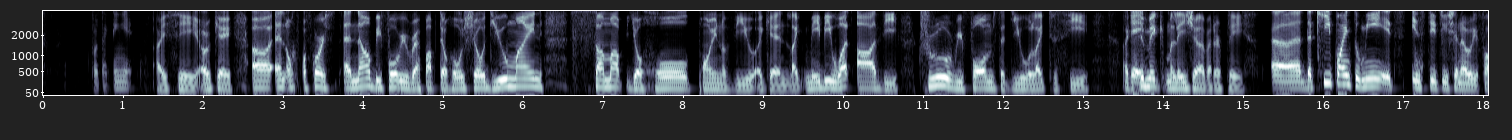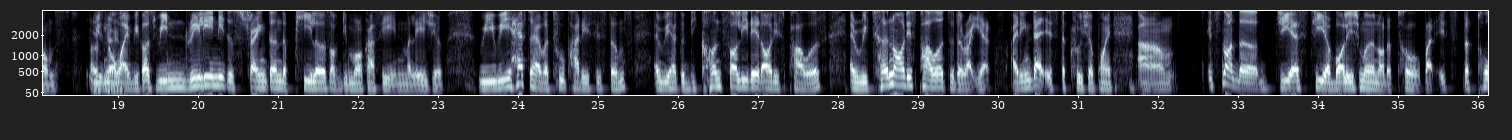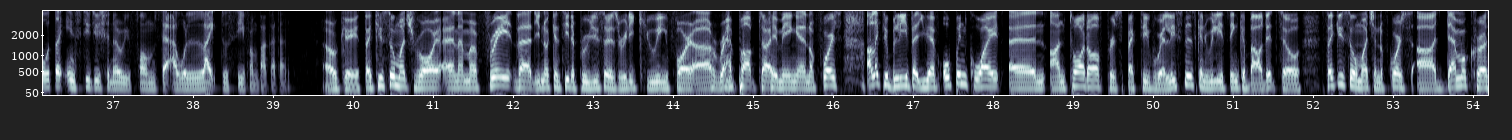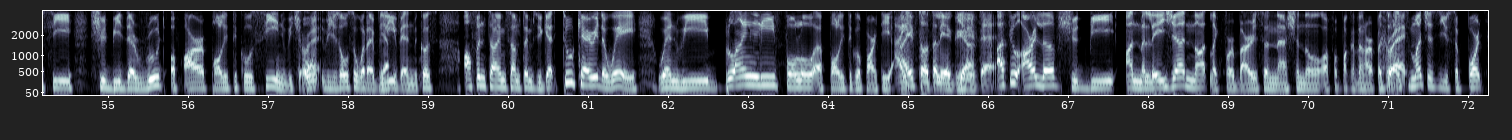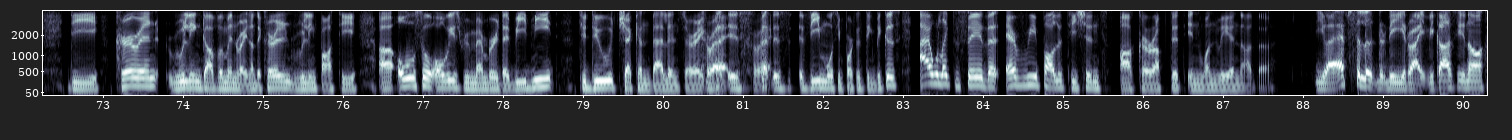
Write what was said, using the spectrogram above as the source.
protecting it. I see. Okay. Uh, and of, of course, and now before we wrap up the whole show, do you mind sum up your whole point of view again? Like maybe what are the true reforms that you would like to see Okay. to make Malaysia a better place? Uh, the key point to me it's institutional reforms. You know why? Because we really need to strengthen the pillars of democracy in Malaysia. We we have to have a two party systems and we have to deconsolidate all these powers and return all this power to the right rakyat. I think that is the crucial point. Um, it's not the GST abolishment or the toll, but it's the total institutional reforms that I would like to see from Pakatan. Okay, thank you so much, Roy. And I'm afraid that you know can see the producer is really queuing for uh, wrap up timing. And of course, I like to believe that you have opened quite an unthought of perspective where listeners can really think about it. So thank you so much. And of course, uh, democracy should be the root of our political scene, which o- which is also what I believe. And because oftentimes, sometimes you get too carried away when we blindly follow a political party. I totally agree with that. I feel our love should be on Malaysia, not like for Barisan Nasional of for Pakatan Harapan. So as much as you support the current ruling government right now, the current ruling party, uh, also always remember that we need to do check and balance. All right, Correct, is that correct. is the most important thing because I would like to say that every politicians are corrupted in one way or another. You are absolutely right because you know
